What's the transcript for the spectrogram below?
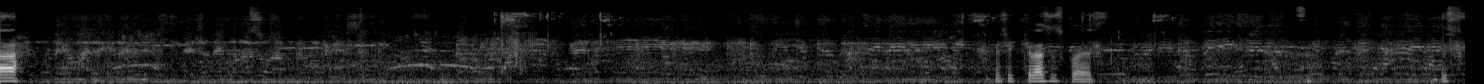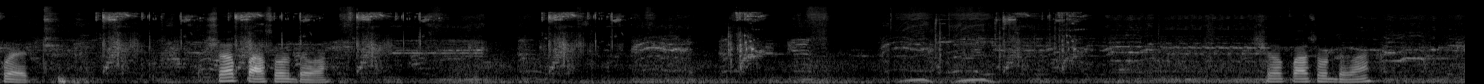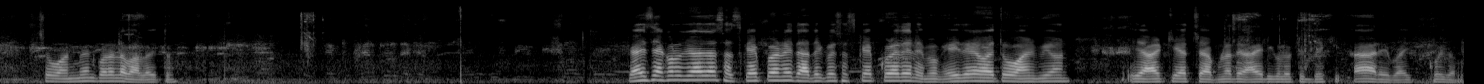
এসে ক্লাস স্কোয়াড স্কোয়াড সব পাসওয়ার্ড দেওয়া। সব পাসওয়ার্ড দেওয়া আচ্ছা ওয়ান ম্যান করালে ভালো হইতো। গাইস এখনও যারা যারা সাবস্ক্রাইব করে নেই তাদেরকে সাবস্ক্রাইব করে দেন এবং এই জায়গায় হয়তো ওয়ান বিয়ন এই আর কি আছে, আপনাদের আইডিগুলো একটু দেখি। আরে ভাই, কই গেল?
